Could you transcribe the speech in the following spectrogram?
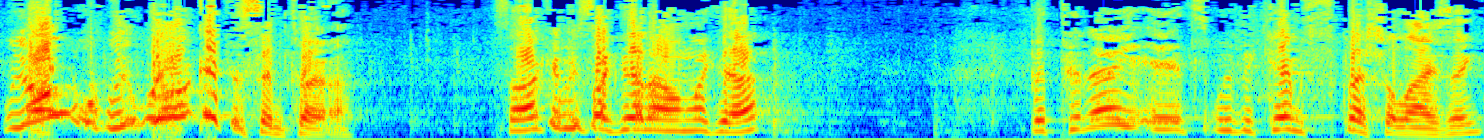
We all, we, we all get the same Torah. So how come he's like that and I'm like that? But today it's, we became specializing,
